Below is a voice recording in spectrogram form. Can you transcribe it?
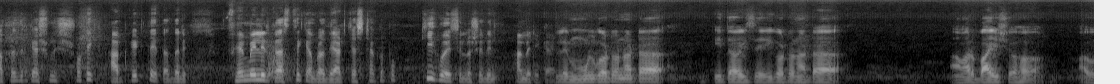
আপনাদেরকে আসলে সঠিক আপডেট দিয়ে তাদের ফ্যামিলির কাছ থেকে আমরা দেওয়ার চেষ্টা করব। কি হয়েছিল সেদিন আমেরিকায়? মূল ঘটনাটা কীটা হয়েছে এই ঘটনাটা আমার ভাই সহ আবু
